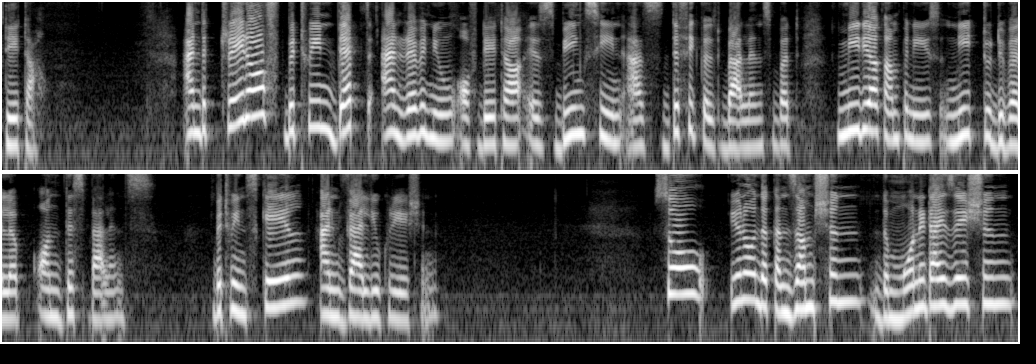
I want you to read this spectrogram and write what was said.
data. And the trade off between depth and revenue of data is being seen as difficult balance, but media companies need to develop on this balance between scale and value creation. So, you know the consumption, the monetization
